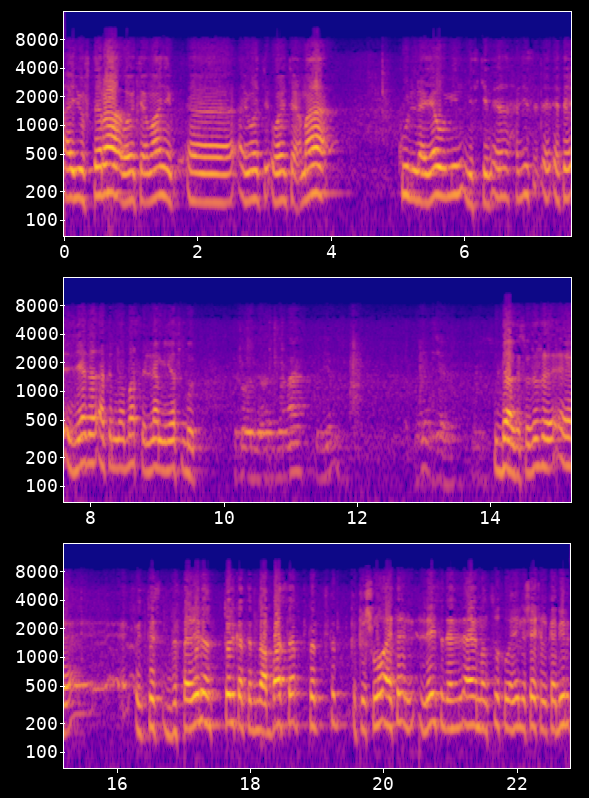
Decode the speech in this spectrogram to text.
يفترى ويطعمان ويطعما كل يوم مسكين هذا الحديث زيادة от ابن عباس لم يثبت да, то есть вот это э, то есть достоверно только от Ибн Аббаса пришло это лейса даль мансух ва или шейх аль-кабир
